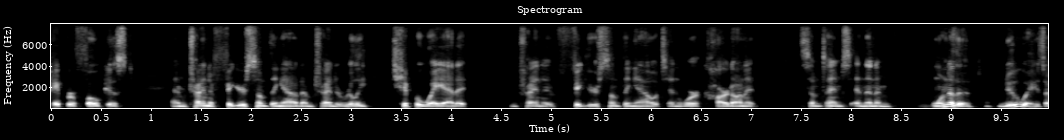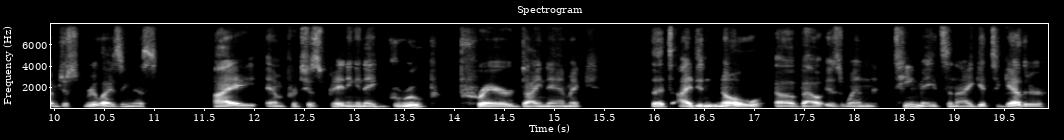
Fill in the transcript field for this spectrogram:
hyper focused and I'm trying to figure something out. I'm trying to really chip away at it. I'm trying to figure something out and work hard on it sometimes. And then I'm one of the new ways I'm just realizing this. I am participating in a group prayer dynamic that I didn't know about is when teammates and I get together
